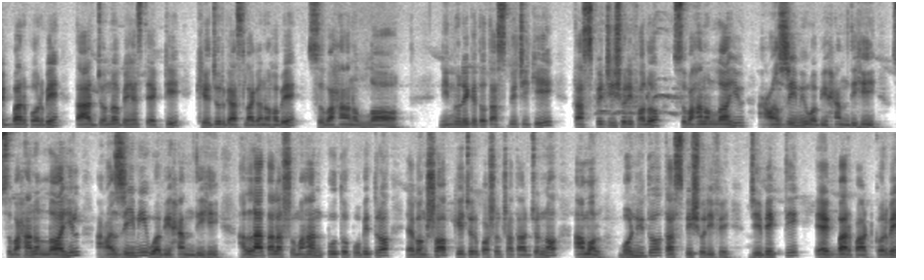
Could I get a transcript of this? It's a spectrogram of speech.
একবার পড়বে, তার জন্য বেহেস্তে একটি খেজুর গাছ লাগানো হবে। সুবাহানল্লাহ। নিম্নলিখিত তাসবিটি কি? তাসবিটি শরীফ হলো সুবাহান আল্লাহি আজিমি ওয়াবি হামদিহি সুবাহান আল্লাহিল আজিমি ওয়াবি হামদিহি আল্লাহ তালা সুমাহান, পুত, পবিত্র এবং সব কিছুর প্রশংসা তার জন্য আমল। বর্ণিত তাসবি শরীফে যে ব্যক্তি একবার পাঠ করবে,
